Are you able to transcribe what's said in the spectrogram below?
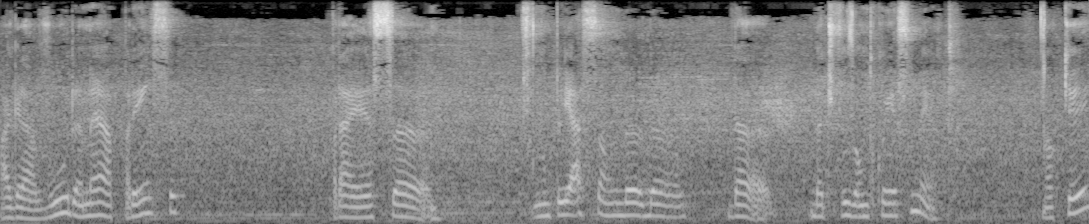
a, a gravura, né, a prensa, para essa ampliação da, da, da, da difusão do conhecimento. Ok?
